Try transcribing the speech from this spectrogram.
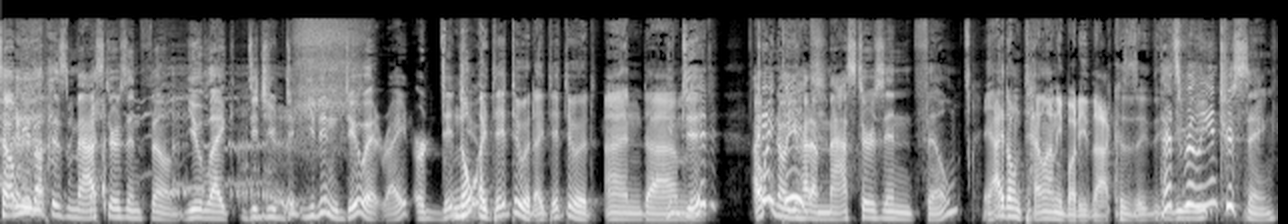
Tell me about this masters in film. You like did you do, you didn't do it, right? Or did No, you? I did do it. I did do it. And um you did? I didn't I know you had a masters in film. Yeah, I don't tell anybody that cuz That's really interesting.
